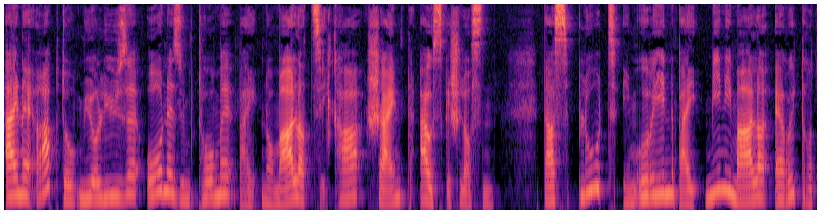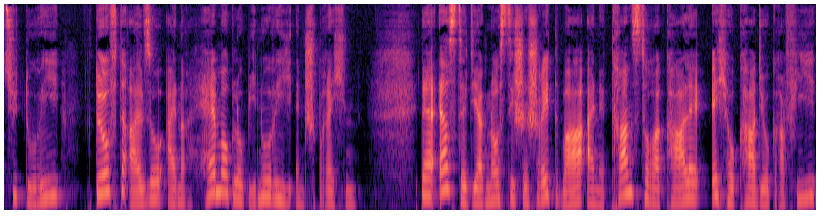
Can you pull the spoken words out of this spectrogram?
Eine Rhabdomyolyse ohne Symptome bei normaler CK scheint ausgeschlossen. Das Blut im Urin bei minimaler Erythrozyturie dürfte also einer Hämoglobinurie entsprechen. Der erste diagnostische Schritt war eine transtorakale Echokardiographie,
